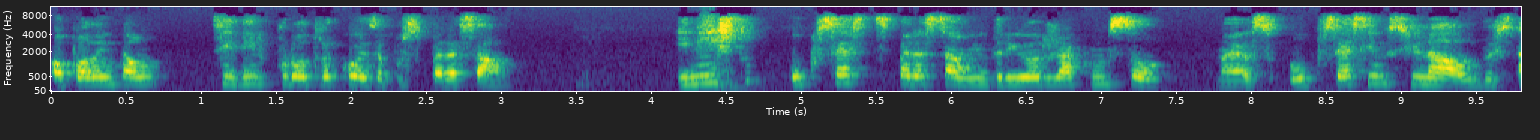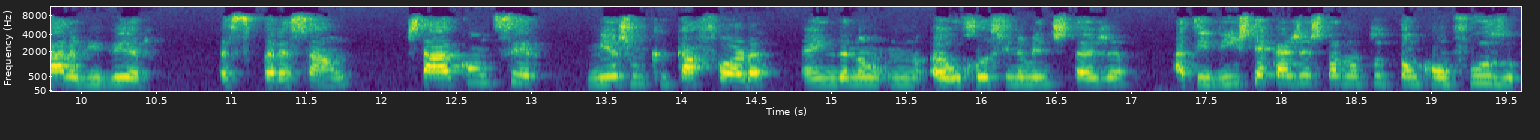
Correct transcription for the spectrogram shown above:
ou pode então decidir por outra coisa, por separação. E nisto, o processo de separação interior já começou. É? O processo emocional de estar a viver a separação está a acontecer, mesmo que cá fora ainda não, o relacionamento esteja ativo. E isto é que às vezes torna tudo tão confuso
